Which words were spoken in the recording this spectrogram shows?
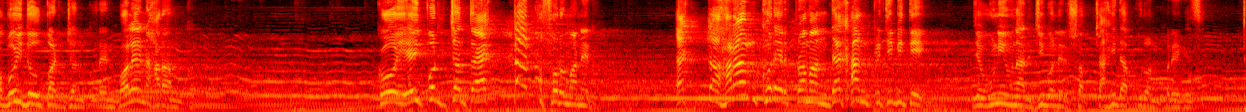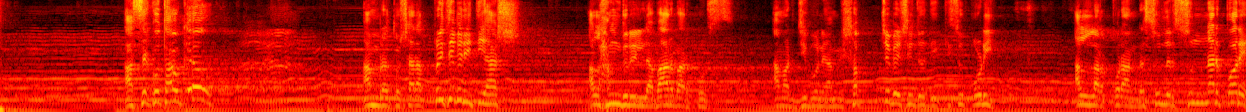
অবৈধ উপার্জন করেন, বলেন হারাম করেন কই, এই পর্যন্ত একটা নাফরমানের, একটা হারাম খোরের প্রমাণ দেখান পৃথিবীতে যে উনি ওনার জীবনের সব চাহিদা পূরণ করে গেছে আছে কোথাও কেউ? আমরা তো সারা পৃথিবীর ইতিহাস আলহামদুলিল্লাহ বারবার পড়ছি। আমার জীবনে আমি সবচেয়ে বেশি যদি কিছু পড়ি, আল্লাহর কোরআন, রসুলের সুন্নার পরে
